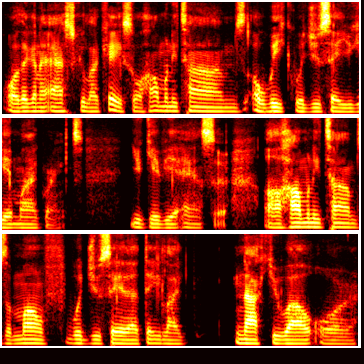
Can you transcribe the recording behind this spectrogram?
or they're going to ask you like hey so how many times a week would you say you get migraines? You give your answer. Uh, how many times a month would you say that they like knock you out or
